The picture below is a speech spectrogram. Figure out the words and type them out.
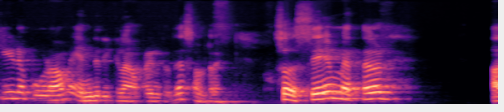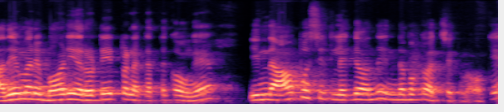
கீழே போடாமல் எந்திரிக்கலாம் அப்படின்றத சொல்கிறேன் ஸோ சேம் மெத்தட் அதே மாதிரி பாடியை ரொட்டேட் பண்ண கற்றுக்கோங்க இந்த ஆப்போசிட் லெக்கை வந்து இந்த பக்கம் வச்சுக்கணும் ஓகே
